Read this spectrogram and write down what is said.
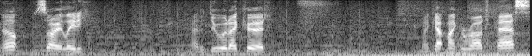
Well, oh, sorry, lady. Had to do what I could. I got my garage pass,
